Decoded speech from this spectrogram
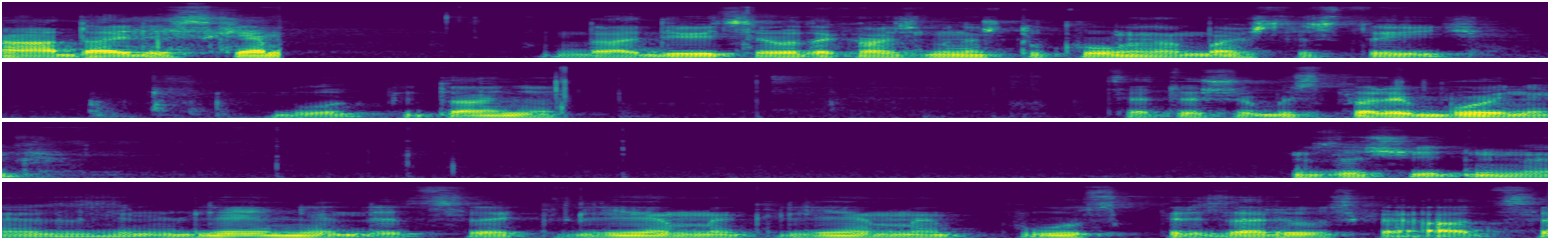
А, да, йде схема. Да, дивіться, отака ось в мене штуковина, бачите, стоїть. Блок питання. Це той, що безперебойник. Защитное заземлення, ДЦ клеми, клеми, пуск, перезагрузка, АЦ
